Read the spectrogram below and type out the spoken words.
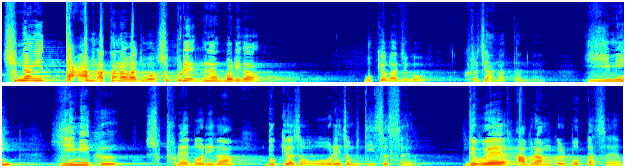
순양이 딱 나타나가지고 숯불에 그냥 머리가 묶여가지고 그러지 않았다는 거예요. 이미, 이미 그 수풀에 머리가 묶여서 오래 전부터 있었어요. 근데 왜 아브라함 걸 못 봤어요?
